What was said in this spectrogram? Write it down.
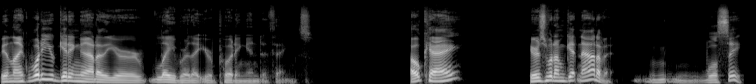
Being like, what are you getting out of your labor that you're putting into things? Okay, here's what I'm getting out of it. Mm, we'll see.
